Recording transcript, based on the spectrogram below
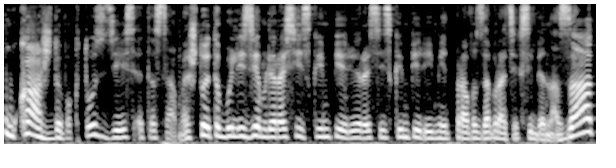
у каждого, кто здесь это самое, что это были земли Российской империи, Российская империя имеет право забрать их себе назад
